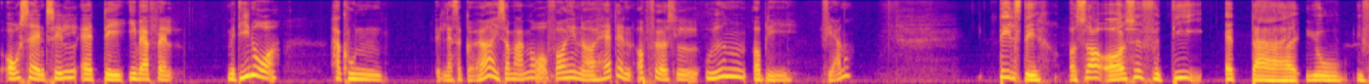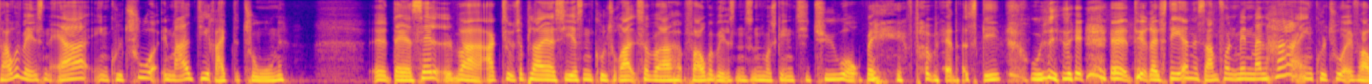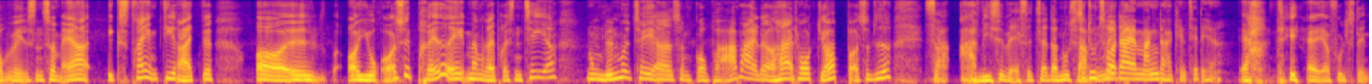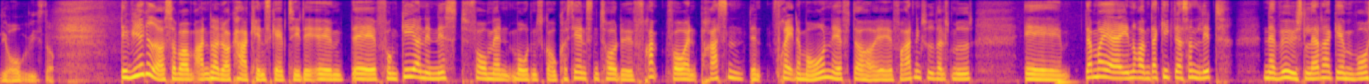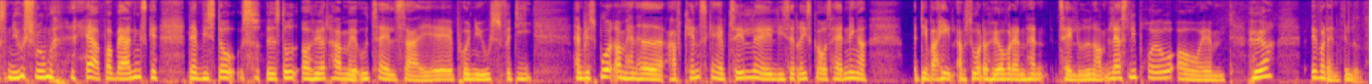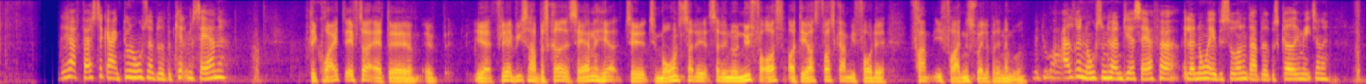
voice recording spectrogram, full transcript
årsagen til, at det i hvert fald med dine ord har kunnet lade sig gøre i så mange år for hende at have den opførsel uden at blive fjernet? Dels det, og så også fordi, at der jo i fagbevægelsen er en kultur, en meget direkte tone. Øh, da jeg selv var aktiv, så plejer jeg at sige, at sådan kulturelt, så var fagbevægelsen sådan måske en 10-20 år bagefter, hvad der skete ude i det, øh, det resterende samfund. Men man har en kultur i fagbevægelsen, som er ekstremt direkte, og, øh, og jo også præget af, at man repræsenterer nogle lønmodtagere, som går på arbejde og har et hårdt job og så videre. Så ah, vise vasse, tag dig nu sammen. Så du tror, ikke? der er mange, der har kendt til det her? Ja, det er jeg fuldstændig overbevist om. Det virkede også, som om andre nok har kendskab til det. Øh, fungerende næstformand Morten Skov Christiansen trådte frem foran pressen den fredag morgen efter øh, forretningsudvalgsmødet. Øh, der må jeg indrømme, der gik der sådan lidt nervøs latter gennem vores newsroom her på Berlingske, da vi stod, stod og hørte ham øh, udtale sig øh, på news, fordi han blev spurgt, om han havde haft kendskab til øh, Lisette Rigsgaards handlinger. Det var helt absurd at høre, hvordan han talte udenom. Lad os lige prøve at øh, høre, øh, hvordan det lød. Det her er første gang, du nogensinde er blevet bekendt med sagerne. Det er korrekt, efter at øh, ja, flere aviser har beskrevet sagerne her til, til morgen, så er, det, så er det noget nyt for os, og det er også første gang, vi får det frem i forretningsudvalget på den her måde. Men du har aldrig nogensinde hørt om de her sager før, eller nogle af episoderne, der er blevet beskrevet i medierne?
